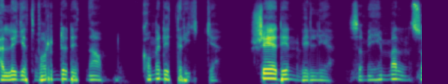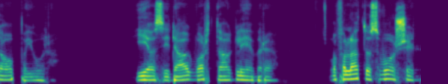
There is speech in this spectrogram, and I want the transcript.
helliget vorde ditt navn, komme ditt rike, skje din vilje, som i himmelen så på jorda. Gi oss i dag vårt daglige brød, og forlat oss vår skyld,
